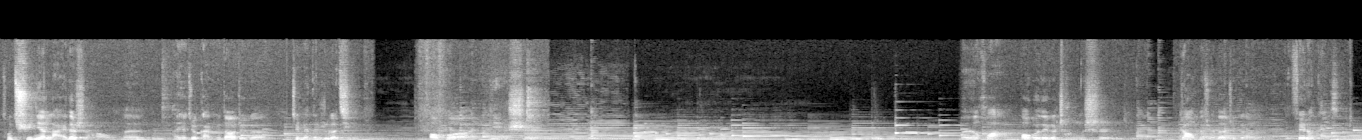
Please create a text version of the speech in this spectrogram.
从去年来的时候，我们哎呀就感觉到这个这边的热情，包括饮食，文化，包括这个城市，让我们觉得这个非常开心。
